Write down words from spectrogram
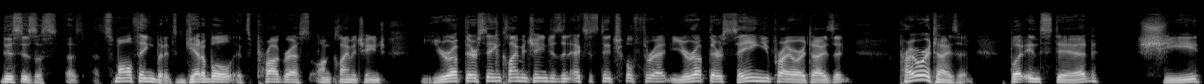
This is a, a, a, small thing, but it's gettable. It's progress on climate change. You're up there saying climate change is an existential threat. You're up there saying you prioritize it. Prioritize it. But instead, she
